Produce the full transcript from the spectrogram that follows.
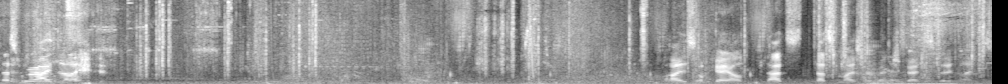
That's where I died. nice. Okay, I'll, that's that's nice revenge, guys. Very nice.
